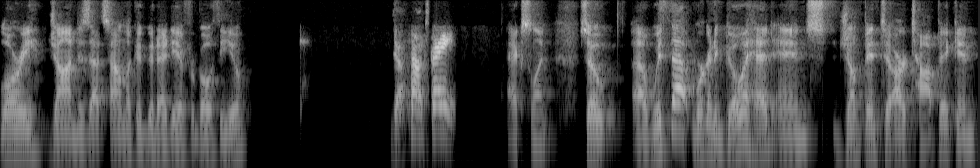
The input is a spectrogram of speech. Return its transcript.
Lori, John, does that sound like a good idea for both of you? Yeah. Sounds great. Excellent. So, uh, with that, we're going to go ahead and jump into our topic. And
